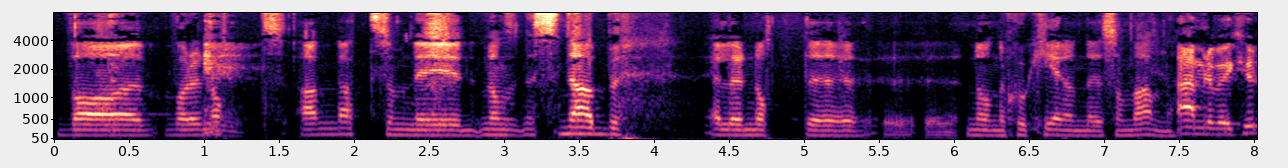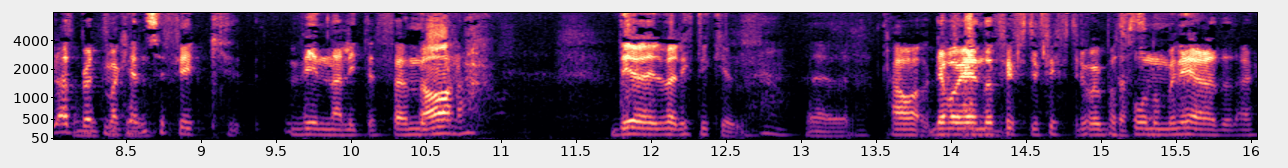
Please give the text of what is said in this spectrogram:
Var, var det något annat som ni, någon snabb eller något, eh, eh, någon chockerande som vann? Nej men det var ju kul att Brett. McKenzie fick vinna lite för mupparna. Det var riktigt kul. Eh, Ja, det var ju ändå 50-50, det var ju bara två nominerade där.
